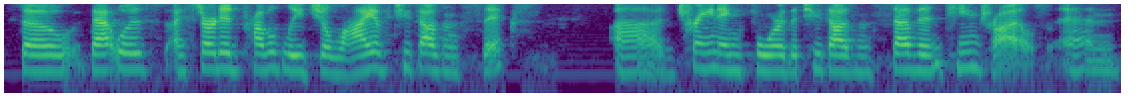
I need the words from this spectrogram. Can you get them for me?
so that was, I started probably July of 2006, uh, training for the 2007 team trials. And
